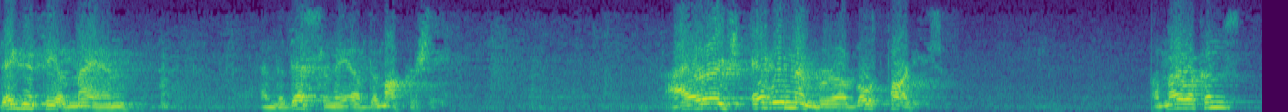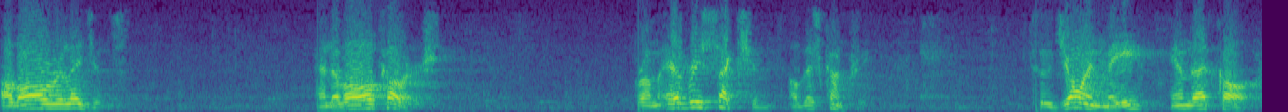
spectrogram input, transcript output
dignity of man and the destiny of democracy. I urge every member of both parties, Americans of all religions and of all colors, from every section of this country, to join me in that cause.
